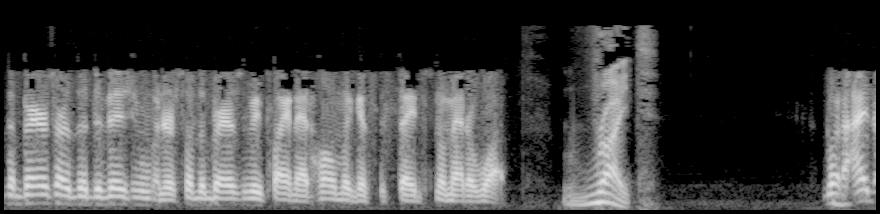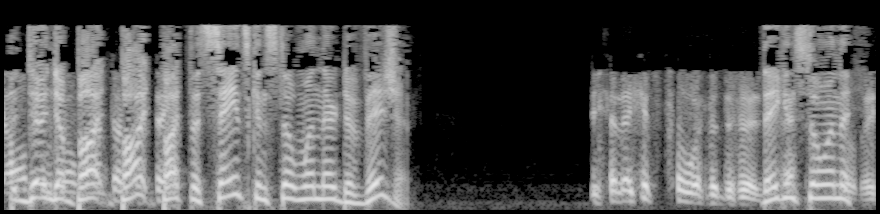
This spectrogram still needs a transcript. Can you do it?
The Bears are the division winner, so the Bears will be playing at home against the Saints no matter what. Right. But I also d- but but but the Saints can still win their division. Yeah, they can still win the division. They can still win the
